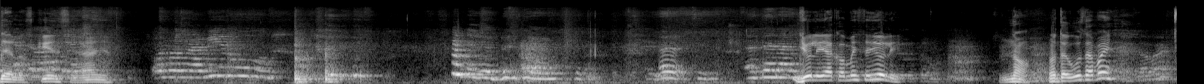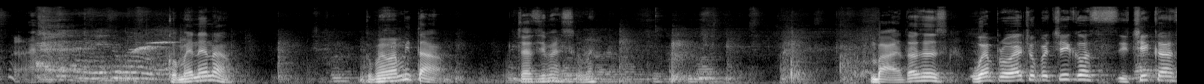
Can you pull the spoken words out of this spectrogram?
De los 15 años. Yuli, ¿ya comiste, Yuli? No. ¿No te gusta, pues? Come, nena. Come, mamita. Ya sí ves, come. Va, entonces, buen provecho pues chicos y chicas.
